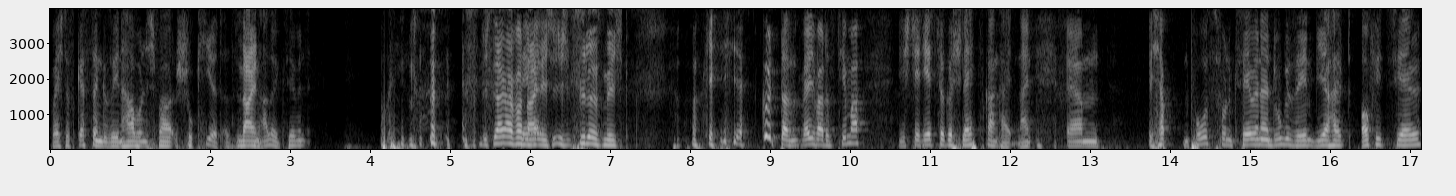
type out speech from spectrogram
weil ich das gestern gesehen habe und ich war schockiert. Also wir Nein. wissen alle, Xavier, okay, Ich sage einfach Sehr nein, ich, ich fühle es nicht. okay, ja. gut, dann werde ich mal das Thema. Wie steht jetzt zur Geschlechtskrankheit? Nein, ähm, ich habe einen Post von Xavier Naidoo gesehen, wie er halt offiziell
